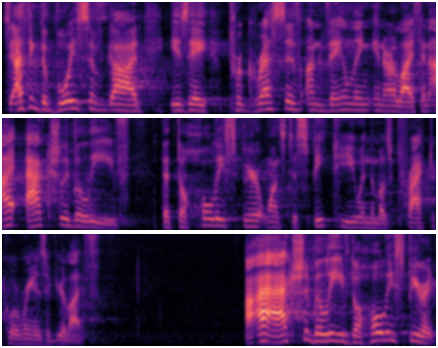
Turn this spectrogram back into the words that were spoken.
See, I think the voice of God is a progressive unveiling in our life. And I actually believe that the Holy Spirit wants to speak to you in the most practical arenas of your life. I actually believe the Holy Spirit,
